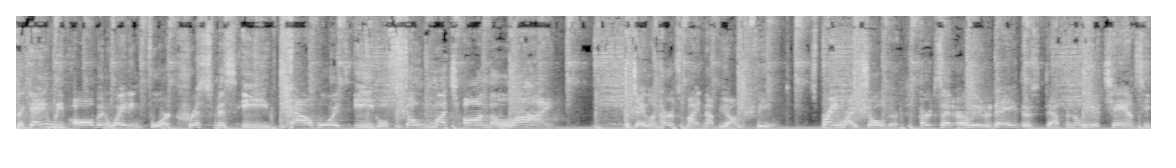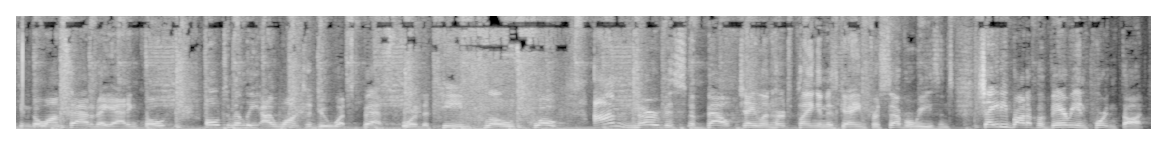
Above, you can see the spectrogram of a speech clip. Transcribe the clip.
The game we've all been waiting for, Christmas Eve, Cowboys, Eagles, so much on the line. But Jalen Hurts might not be on the field sprained right shoulder. Hurt said earlier today there's definitely a chance he can go on Saturday, adding, quote, ultimately I want to do what's best for the team, close quote. I'm nervous about Jalen Hurts playing in this game for several reasons. Shady brought up a very important thought.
